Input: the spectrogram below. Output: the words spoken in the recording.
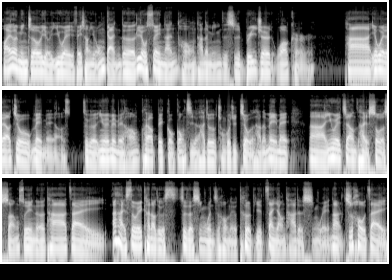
怀俄明州有一位非常勇敢的六岁男童，他的名字是 Bridget Walker。他又为了要救妹妹啊，这个因为妹妹好像快要被狗攻击了，他就冲过去救了他的妹妹。那因为这样子，他也受了伤，所以呢，他在安海瑟薇看到这个这则新闻之后呢，又特别赞扬他的行为。那之后在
